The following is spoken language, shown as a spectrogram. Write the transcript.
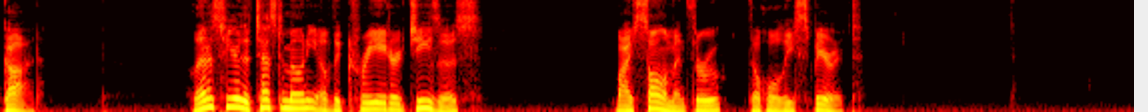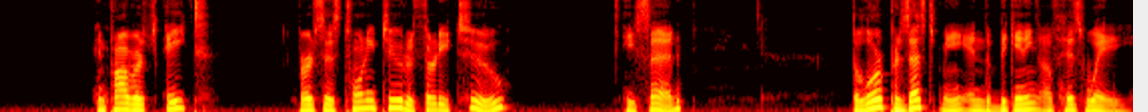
God. Let us hear the testimony of the Creator Jesus by Solomon through the Holy Spirit. In Proverbs 8, verses 22 to 32, he said, The Lord possessed me in the beginning of his way,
